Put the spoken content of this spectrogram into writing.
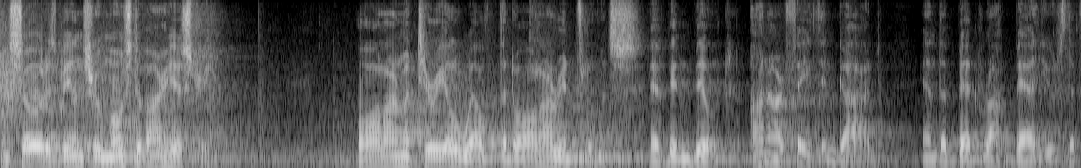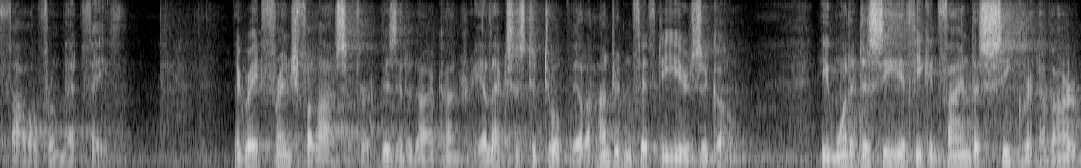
And so it has been through most of our history. All our material wealth and all our influence have been built on our faith in God and the bedrock values that follow from that faith. The great French philosopher visited our country, Alexis de Tocqueville, 150 years ago. He wanted to see if he could find the secret of our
